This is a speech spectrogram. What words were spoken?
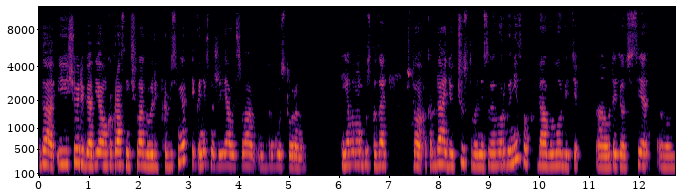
Да, и еще, ребят, я вам как раз начала говорить про бессмертие, конечно же, я ушла в другую сторону. Я вам могу сказать, что когда идет чувствование своего организма, когда вы ловите э, вот эти вот все, э,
